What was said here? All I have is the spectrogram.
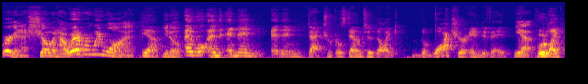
"We're gonna show it however we want." Yeah, you know. and well, and and then and then that trickles down to the like the watcher end of it. Yeah. who are like,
